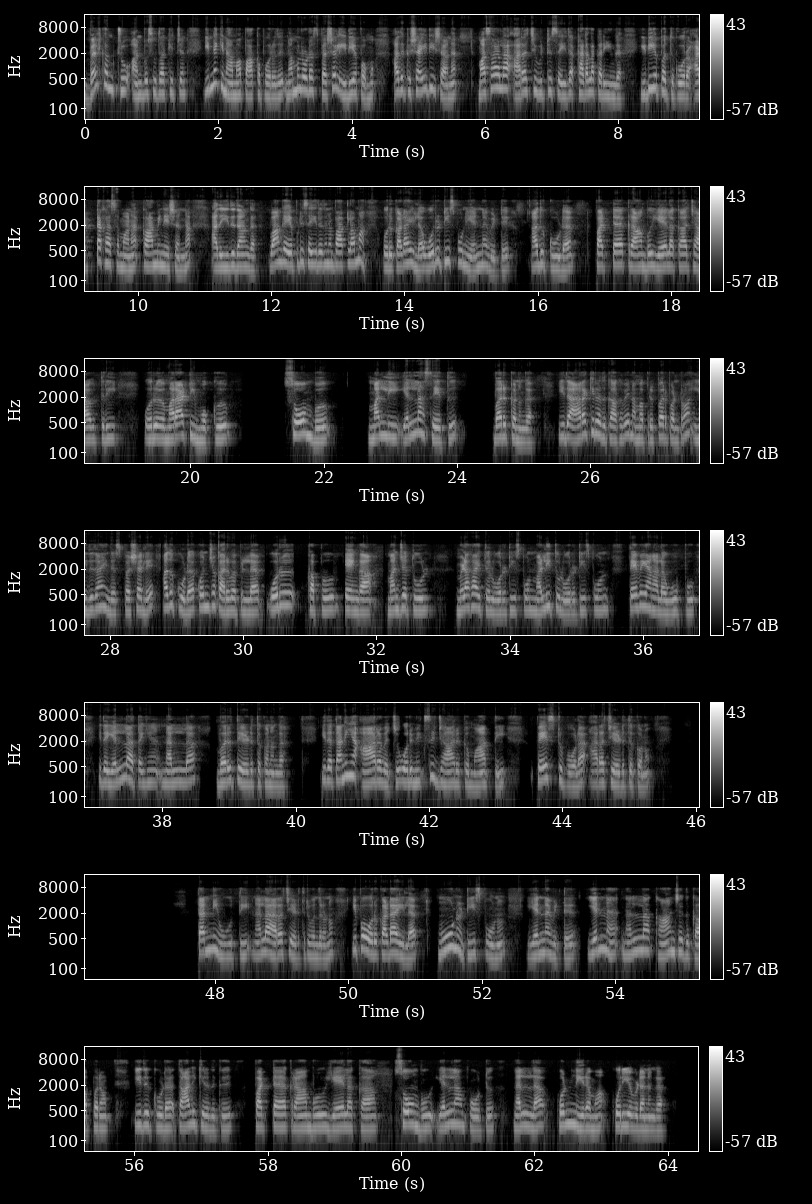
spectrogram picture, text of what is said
Welcome to அன்பு Sudha kitchen இன்னைக்கு நாம பார்க்க போகிறது நம்மளோட ஸ்பெஷல் இடியப்பமும் அதுக்கு சைடிஷான மசாலா அரைச்சி விட்டு செய்த கடலைக்கறியுங்க. இடியப்பத்துக்கு ஒரு அட்டகாசமான காம்பினேஷன்னா அது இதுதாங்க. வாங்க எப்படி செய்கிறதுன்னு பார்க்கலாமா? ஒரு கடாயில் ஒரு டீஸ்பூன் எண்ணெய் விட்டு அது கூட பட்டை கிராம்பு ஏலக்காய் சாவித்திரி ஒரு மராட்டி மொக்கு சோம்பு மல்லி எல்லாம் சேர்த்து வறுக்கணுங்க. இதை அரைக்கிறதுக்காகவே நம்ம ப்ரிப்பேர் பண்ணுறோம் இதுதான் இந்த ஸ்பெஷலு அது கூட கொஞ்சம் கருவேப்பில்லை ஒரு கப்பு தேங்காய் மஞ்சத்தூள் மிளகாய்த்தூள் ஒரு டீஸ்பூன் மல்லித்தூள் ஒரு டீஸ்பூன் தேவையான அளவு உப்பு. இதை எல்லாத்தையும் நல்லா வறுத்து எடுத்துக்கணுங்க. இதை தனியாக ஆற வச்சு ஒரு மிக்சி ஜாருக்கு மாற்றி பேஸ்ட்டு போல் அரைச்சி எடுத்துக்கணும். தண்ணி ஊற்றி நல்லா அரைச்சி எடுத்துகிட்டு வந்துடணும். இப்போ ஒரு கடாயில் மூணு டீஸ்பூனும் எண்ணெய் விட்டு எண்ணெய் நல்லா காஞ்சதுக்கு அப்புறம் இது கூட தாளிக்கிறதுக்கு பட்டை கிராம்பு ஏலக்காய் சோம்பு எல்லாம் போட்டு நல்லா பொன்னிறமாக பொரிய விடணுங்க.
